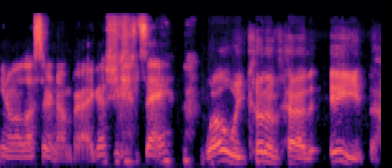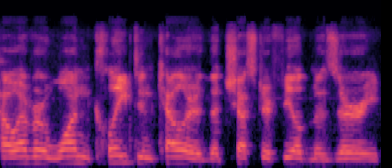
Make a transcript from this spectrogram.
you know a lesser number i guess you could say. Well we could have had eight however one clayton keller the chesterfield missouri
